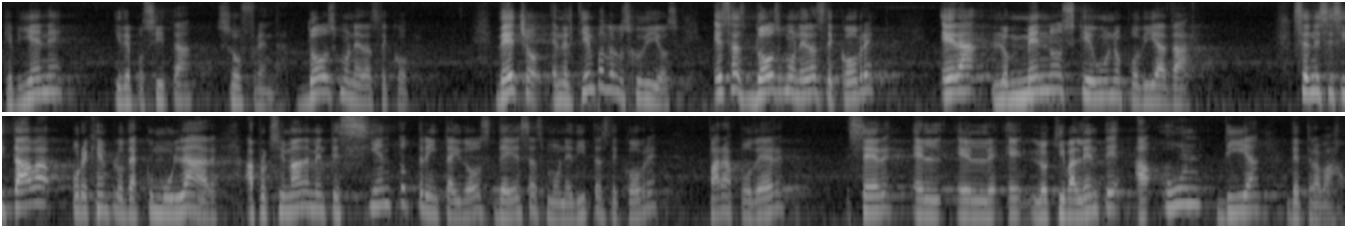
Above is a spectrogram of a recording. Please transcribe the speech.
que viene y deposita su ofrenda, dos monedas de cobre. De hecho, en el tiempo de los judíos, esas dos monedas de cobre era lo menos que uno podía dar. Se necesitaba, por ejemplo, de acumular aproximadamente 132 de esas moneditas de cobre para poder ser lo equivalente a un día de trabajo.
